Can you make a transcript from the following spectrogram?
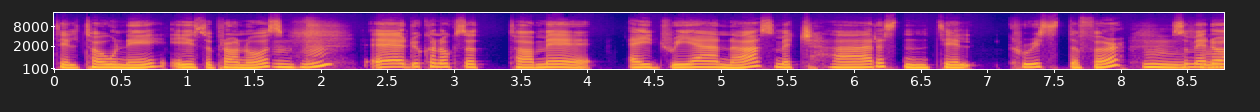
til Tony i Sopranos. eh, du kan også ta med Adriana, som er kjæresten til Christopher, som er da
